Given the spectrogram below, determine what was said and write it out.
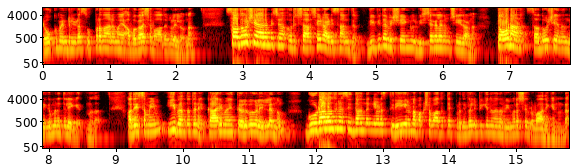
ഡോക്യുമെന്ററിയുടെ സുപ്രധാനമായ അവകാശവാദങ്ങളിലൊന്ന്. സതോഷി ആരംഭിച്ച ഒരു ചർച്ചയുടെ അടിസ്ഥാനത്തിൽ വിവിധ വിഷയങ്ങൾ വിശകലനം ചെയ്താണ് ടോഡാണ് സതോഷി എന്ന നിഗമനത്തിലേക്ക് എത്തുന്നത്. അതേസമയം ഈ ബന്ധത്തിന് കാര്യമായ തെളിവുകളില്ലെന്നും ഗൂഢാലോചന സിദ്ധാന്തങ്ങളുടെ സ്ഥിരീകരണ പക്ഷപാതത്തെ പ്രതിഫലിപ്പിക്കുന്നുവെന്ന വിമർശകർ വാദിക്കുന്നുണ്ട്.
